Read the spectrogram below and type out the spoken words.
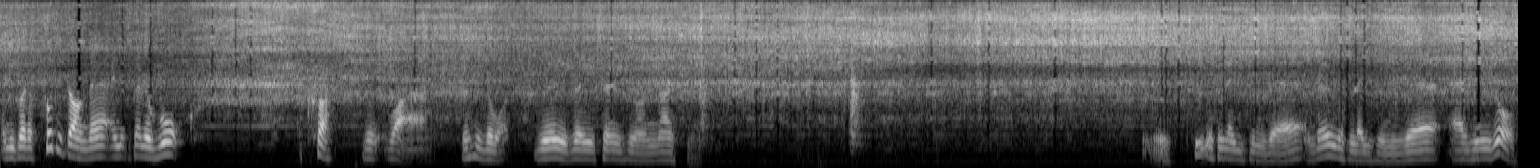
And you've got to put it on there and it's going to walk across the wire. This is the what really, really turns you on nicely. There's two little legs in there, and those little legs in there, and he's off.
